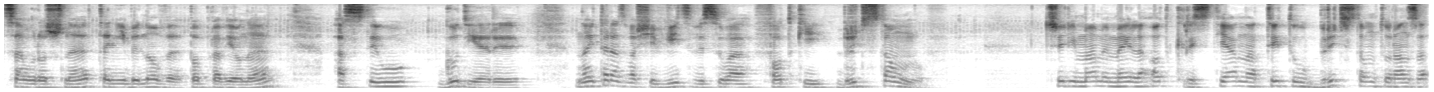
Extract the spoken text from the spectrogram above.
całoroczne, te niby nowe, poprawione, a z tyłu Goodyeary. No i teraz właśnie widz wysyła fotki Bridgestone'ów. Czyli mamy maila od Krystiana, tytuł Bridgestone Turanza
